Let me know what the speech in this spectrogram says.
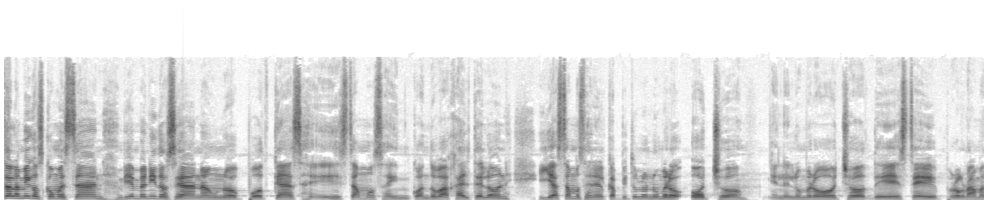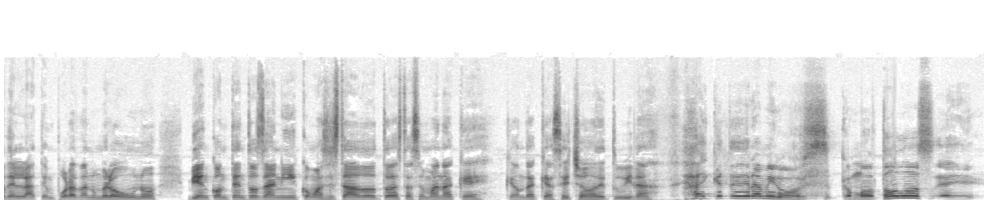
tal amigos? ¿Cómo están? Bienvenidos sean a un nuevo podcast. Estamos en Cuando Baja el Telón y ya estamos en el capítulo número 8, en el número 8 de este programa de la temporada número 1. Bien contentos, Dani. ¿Cómo has estado toda esta semana? ¿Qué, qué onda? ¿Qué has hecho de tu vida? Ay, ¿qué te diré, amigos? Como todos, eh,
